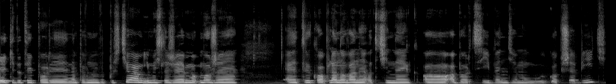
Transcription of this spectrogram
jaki do tej pory na pewno wypuściłam, i myślę, że może e, tylko planowany odcinek o aborcji będzie mógł go przebić.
